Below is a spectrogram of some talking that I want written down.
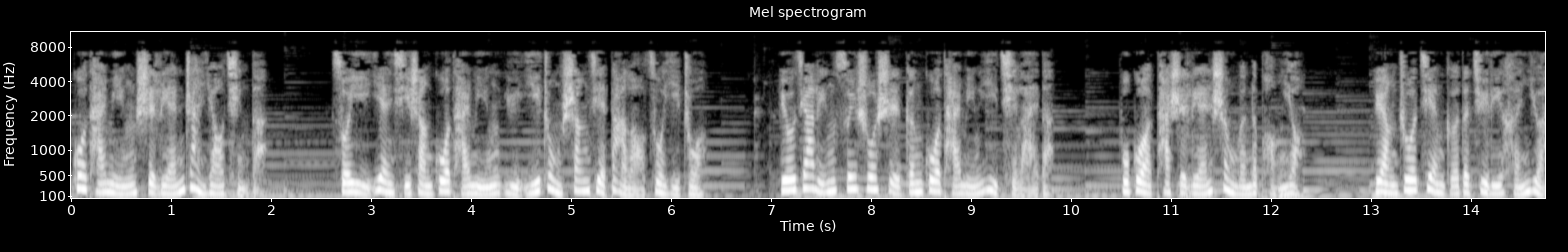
郭台铭是连战邀请的，所以宴席上郭台铭与一众商界大佬坐一桌。刘嘉玲虽说是跟郭台铭一起来的，不过他是连胜文的朋友，两桌间隔的距离很远。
